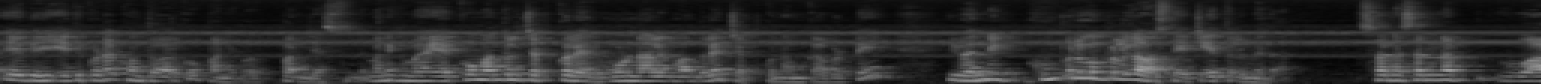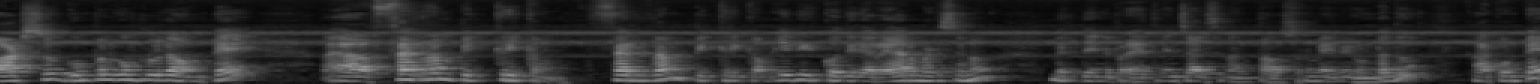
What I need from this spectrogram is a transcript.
ఇది ఇది కూడా కొంతవరకు పని పనిచేస్తుంది మనకి ఎక్కువ మందులు చెప్పుకోలేదు. మూడు నాలుగు మందులే చెప్పుకున్నాం కాబట్టి ఇవన్నీ గుంపులు గుంపులుగా వస్తాయి చేతుల మీద. సన్న సన్న వాట్స్ గుంపులు గుంపులుగా ఉంటే ఫెర్రం పిక్రికం ఫెర్రం పిక్రికం. ఇది కొద్దిగా రేర్ మెడిసిన్. మీరు దీన్ని ప్రయత్నించాల్సినంత అవసరం ఏమీ ఉండదు. కాకుంటే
